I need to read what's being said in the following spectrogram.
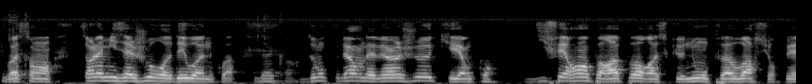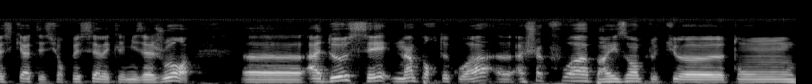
tu vois, sans, sans la mise à jour euh, Day One, quoi. D'accord. Donc là, on avait un jeu qui est encore différent par rapport à ce que nous on peut avoir sur PS4 et sur PC avec les mises à jour. Euh, à deux, c'est n'importe quoi. Euh, à chaque fois, par exemple, que ton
